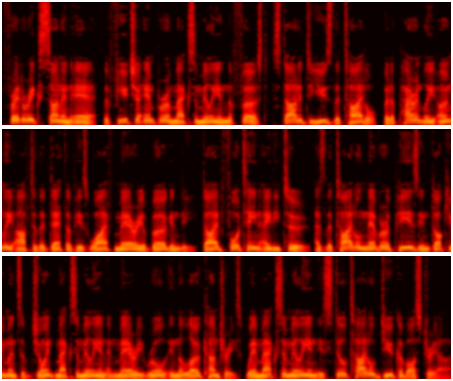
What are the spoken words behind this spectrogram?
Frederick's son and heir, the future Emperor Maximilian I, started to use the title, but apparently only after the death of his wife Mary of Burgundy died 1482 as the title never appears in documents of joint Maximilian and Mary rule in the Low Countries where Maximilian is still titled Duke of Austria.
